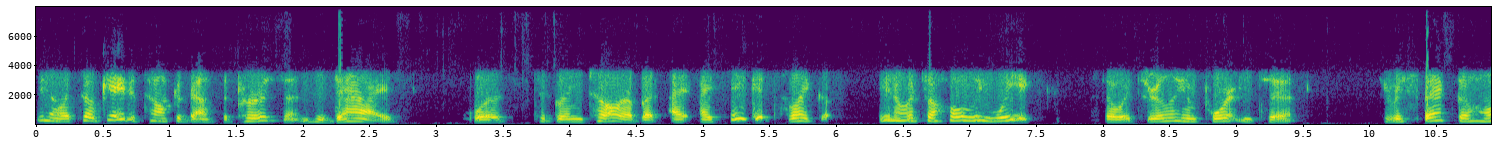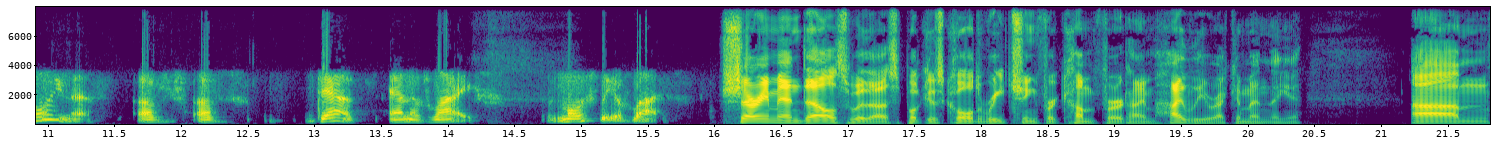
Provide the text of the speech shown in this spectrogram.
you know, it's okay to talk about the person who died or to bring Torah, but I, I think it's like, you know, it's a holy week. So it's really important to, to respect the holiness of, of death and of life, mostly of life. Sherri Mandell's with us. Book is called Reaching for Comfort. I'm highly recommending it. Um,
